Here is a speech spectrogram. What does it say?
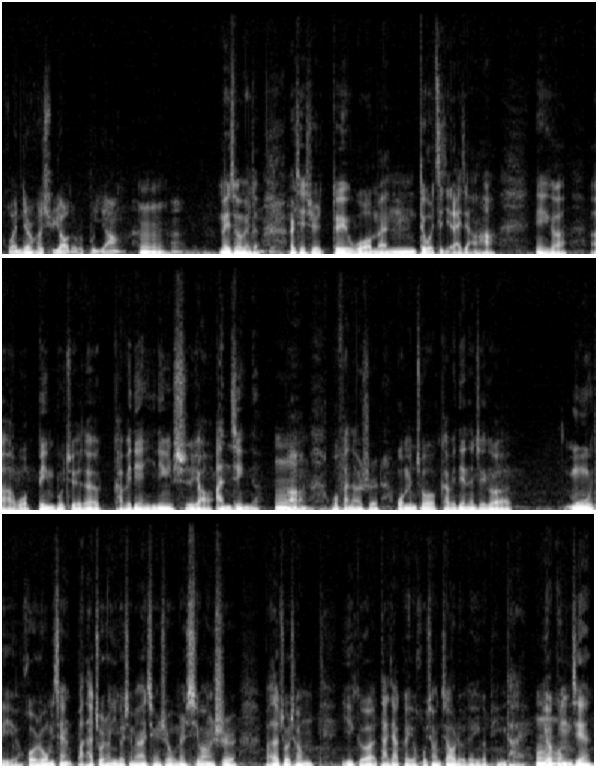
环境和需要都是不一样的。嗯嗯，没错没错，而且是对我们对我自己来讲哈，那个。呃，我并不觉得咖啡店一定是要安静的嗯啊，我反倒是我们做咖啡店的这个目的，或者说我们想把它做成一个什么样的形式，我们希望是把它做成一个大家可以互相交流的一个平台，一个嗯空间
